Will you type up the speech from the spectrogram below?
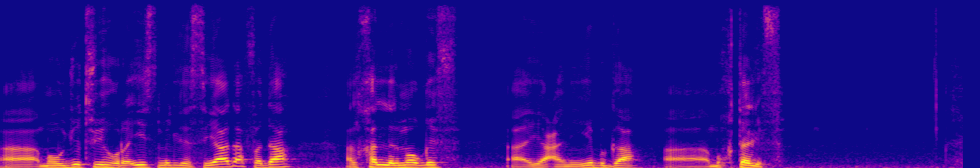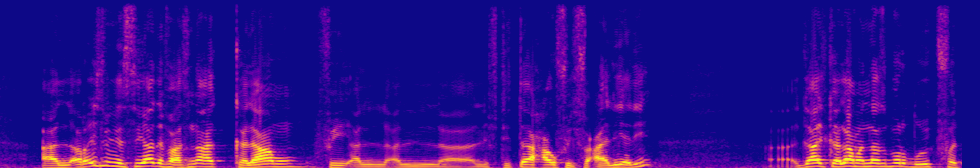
آه، موجود فيه رئيس مجلس السيادة فده خلى الموقف آه، يعني يبقى آه، مختلف. الرئيس مجلس السيادة في أثناء كلامه في ال ال الافتتاح أو في الفعالية دي قال كلام الناس برضه يكفت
